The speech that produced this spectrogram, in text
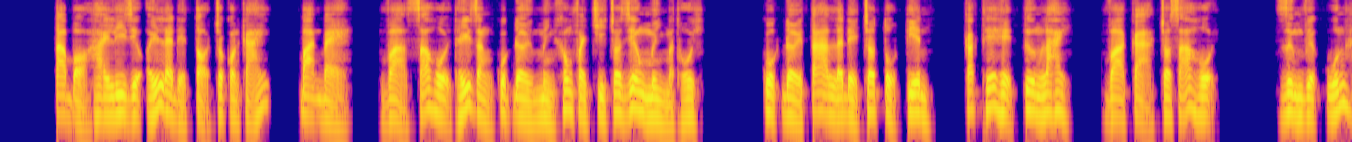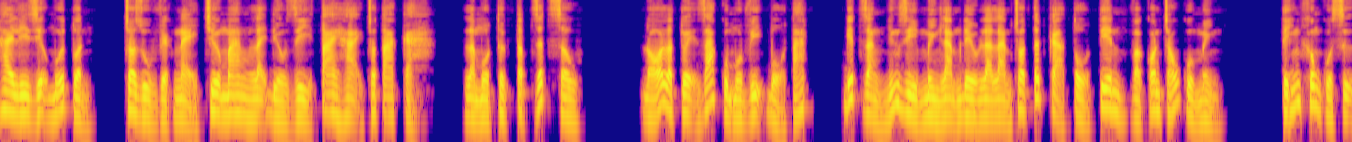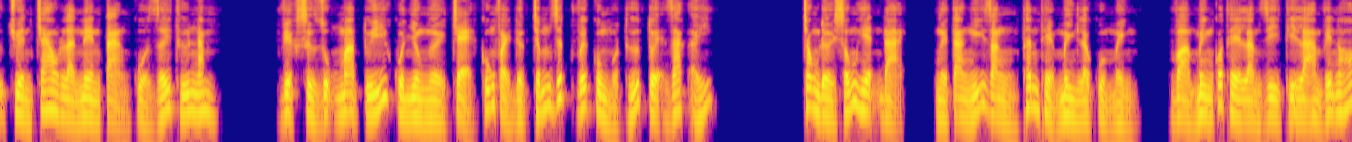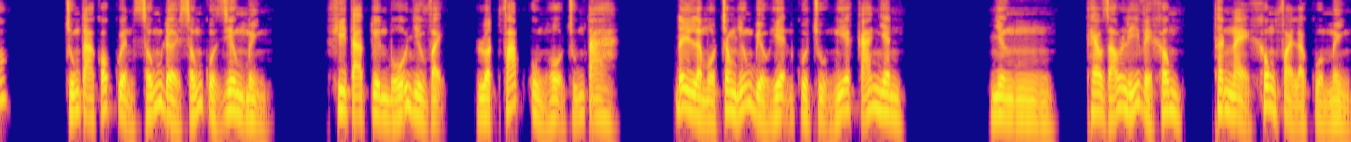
Ta bỏ hai ly rượu ấy là để tỏ cho con cái, bạn bè và xã hội thấy rằng cuộc đời mình không phải chỉ cho riêng mình mà thôi. Cuộc đời ta là để cho tổ tiên, các thế hệ tương lai và cả cho xã hội. Dừng việc uống hai ly rượu mỗi tuần, cho dù việc này chưa mang lại điều gì tai hại cho ta cả, là một thực tập rất sâu. Đó là tuệ giác của một vị Bồ Tát, biết rằng những gì mình làm đều là làm cho tất cả tổ tiên và con cháu của mình. Tính không của sự truyền trao là nền tảng của giới thứ năm việc sử dụng ma túy của nhiều người trẻ cũng phải được chấm dứt với cùng một thứ tuệ giác ấy. Trong đời sống hiện đại, người ta nghĩ rằng thân thể mình là của mình, và mình có thể làm gì thì làm với nó. Chúng ta có quyền sống đời sống của riêng mình. Khi ta tuyên bố như vậy, luật pháp ủng hộ chúng ta. Đây là một trong những biểu hiện của chủ nghĩa cá nhân. Nhưng, theo giáo lý về không, thân này không phải là của mình.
